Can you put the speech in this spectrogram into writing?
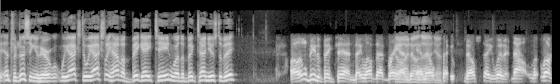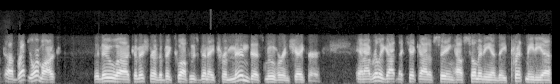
introducing you here, we actually do we actually have a Big 18 where the Big 10 used to be? Well, it'll be the Big Ten. They love that brand, oh, and that, they'll yeah. stay. They'll stay with it. Now, look, uh, Brett Yormark, the new uh, commissioner of the Big Twelve, who's been a tremendous mover and shaker, and I've really gotten a kick out of seeing how so many of the print media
